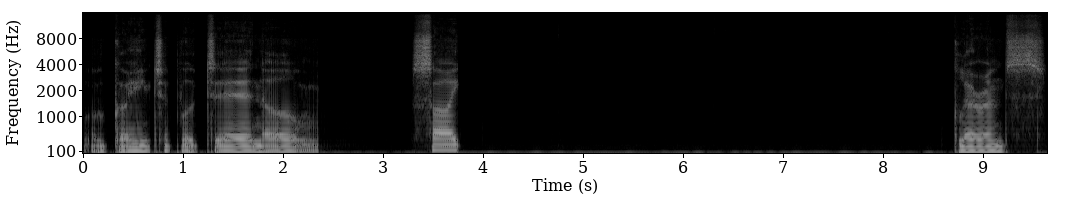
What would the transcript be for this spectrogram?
we're going to put in um, site clearance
